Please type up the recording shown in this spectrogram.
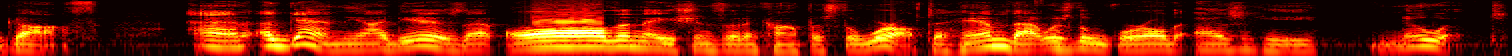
Gulf. And again, the idea is that all the nations that encompass the world, to him, that was the world as he knew it.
